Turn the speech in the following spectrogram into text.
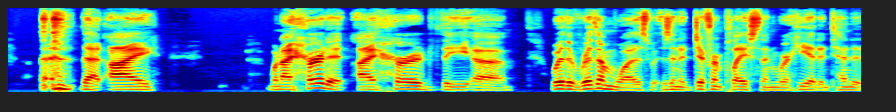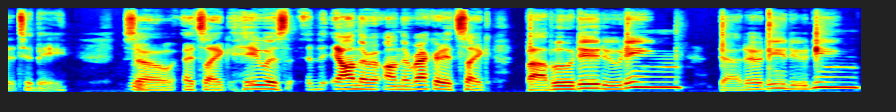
that i when I heard it, I heard the uh, where the rhythm was was in a different place than where he had intended it to be. So mm. it's like he was on the on the record. It's like babu doo doo ding da doo doo doo ding,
